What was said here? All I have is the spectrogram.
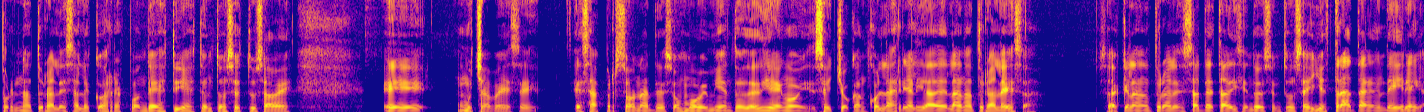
Por naturaleza le corresponde esto y esto. Entonces tú sabes, eh, muchas veces esas personas de esos movimientos de día en hoy se chocan con la realidad de la naturaleza. O sea, que la naturaleza te está diciendo eso. Entonces ellos tratan de ir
